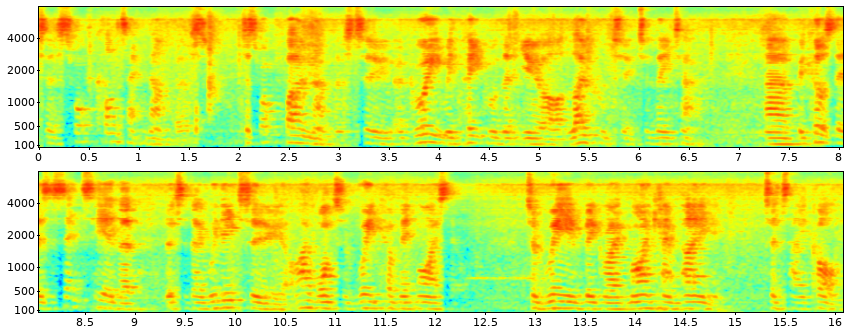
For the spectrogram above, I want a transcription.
to swap contact numbers, to swap phone numbers, to agree with people that you are local to, to meet up. Uh, because there's a sense here that, that today we need to, I want to recommit myself, to reinvigorate my campaigning, to take on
